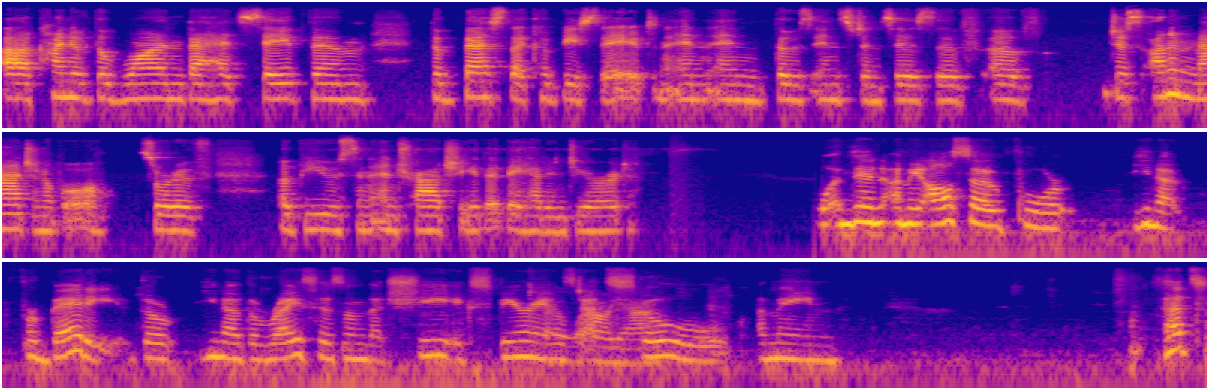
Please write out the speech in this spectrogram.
uh, kind of the one that had saved them the best that could be saved in, in, in those instances of, of just unimaginable sort of abuse and, and tragedy that they had endured. Well, and then, I mean, also for, you know, for Betty, the, you know, the racism that she experienced oh, wow, at yeah. school, I mean, that's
